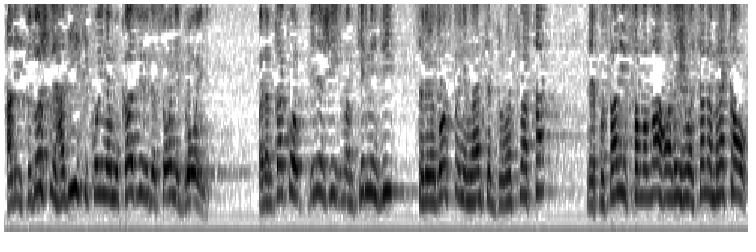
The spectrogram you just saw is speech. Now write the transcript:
Ali su došli hadisi koji nam ukazuju da su oni brojni. Pa nam tako bileži imam tirmizi sa vjerodostojnim lancem prenosilaca da je poslanik sallallahu alaihi wasallam rekao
